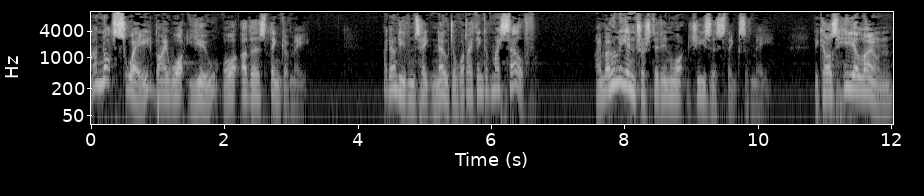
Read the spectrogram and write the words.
I'm not swayed by what you or others think of me. I don't even take note of what I think of myself. I'm only interested in what Jesus thinks of me, because he alone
